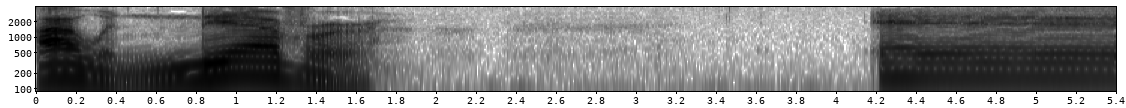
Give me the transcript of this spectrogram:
I would never ever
